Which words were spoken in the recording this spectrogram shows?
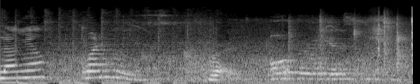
Lania? One million. Right. All millions.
